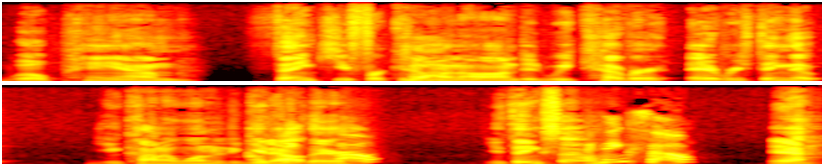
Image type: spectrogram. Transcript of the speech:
well, Pam, thank you for coming Yes. on. Did we cover everything that you kind of wanted to get out there? So. You think so? I think so. yeah.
